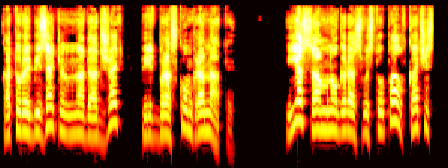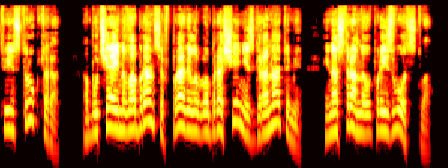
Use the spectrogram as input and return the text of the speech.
которую обязательно надо отжать перед броском гранаты. И я сам много раз выступал в качестве инструктора, обучая новобранцев правилам обращения с гранатами иностранного производства.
